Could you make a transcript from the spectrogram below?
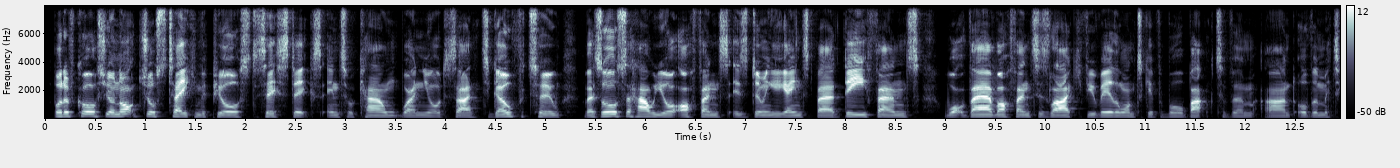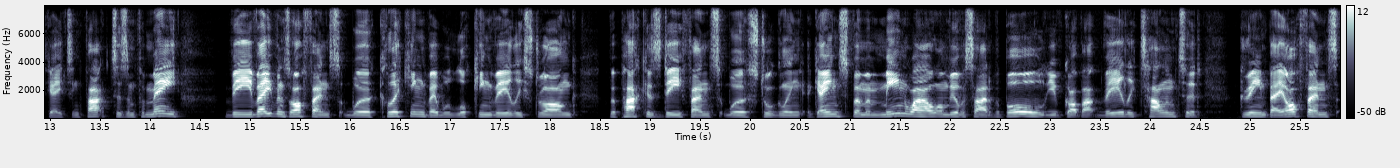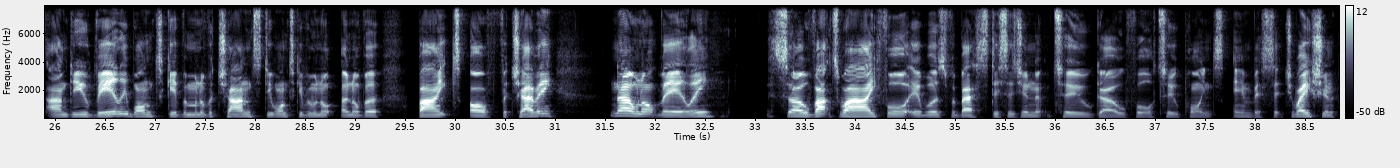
But of course, you're not just taking the pure statistics into account when you're deciding to go for two. There's also how your offense is doing against their defense, what their offense is like if you really want to give the ball back to them, and other mitigating factors. And for me, the Ravens' offense were clicking, they were looking really strong. The Packers' defense were struggling against them. And meanwhile, on the other side of the ball, you've got that really talented Green Bay offense. And do you really want to give them another chance? Do you want to give them another bite of the cherry? No, not really. So that's why I thought it was the best decision to go for two points in this situation.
